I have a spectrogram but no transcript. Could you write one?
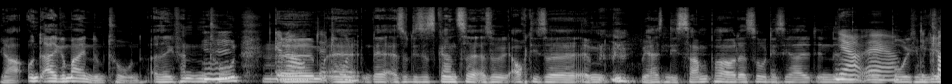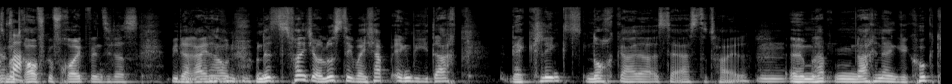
Ja, und allgemein im Ton. Also ich fand den mhm, Ton, genau, ähm, der Ton. Äh, der, also dieses ganze, also auch diese, ähm, wie heißen die Sampa oder so, die sie halt in den, ja, ja, äh, wo ich mich jedes Mal drauf gefreut, wenn sie das wieder reinhauen. und das fand ich auch lustig, weil ich habe irgendwie gedacht, der klingt noch geiler als der erste Teil. Mhm. Ähm, habe im Nachhinein geguckt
